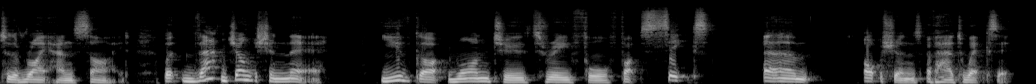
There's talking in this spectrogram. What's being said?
to the right hand side, but that junction there, you've got one, two, three, four, five, six um, options of how to exit.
